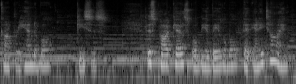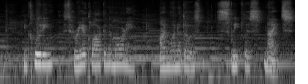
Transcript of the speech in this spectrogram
comprehensible pieces. This podcast will be available at any time, including 3 o'clock in the morning on one of those sleepless nights.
